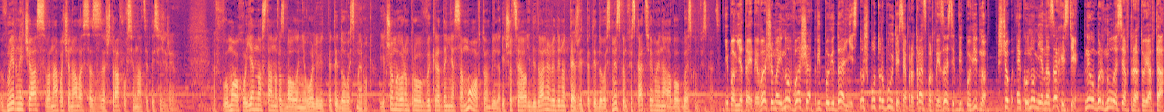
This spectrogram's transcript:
В мирний час вона починалася з штрафу в 17 тисяч гривень в умовах воєнного стану позбавлення волі від 5 до 8 років. Якщо ми говоримо про викрадення самого автомобіля, якщо це індивідуальна людина, теж від 5 до 8 з конфіскацією майна або без конфіскації. І пам'ятайте, ваше майно, ваша відповідальність. Тож потурбуйтеся про транспортний засіб відповідно, щоб економія на захисті не обернулася втратою авто.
